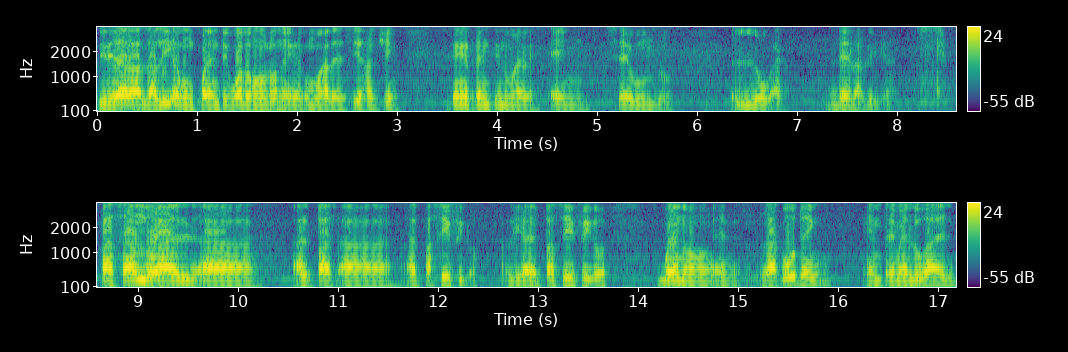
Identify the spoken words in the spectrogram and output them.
lidera la, liga con 44 honrones y como ya les decía, Hanchin tiene 39 en segundo lugar de la liga. Pasando al, al, a, al Pacífico, la Liga del Pacífico, bueno, el Rakuten en primer lugar, el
